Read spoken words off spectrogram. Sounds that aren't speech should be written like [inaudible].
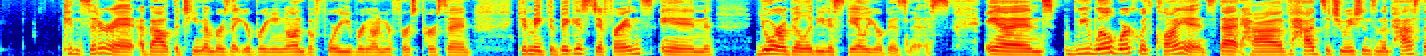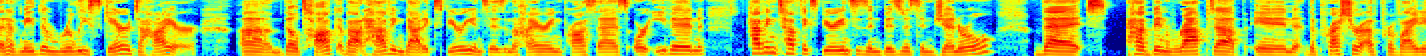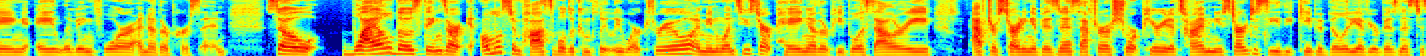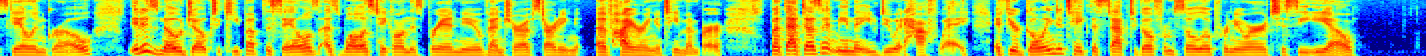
considerate about the team members that you're bringing on before you bring on your first person can make the biggest difference in your ability to scale your business. And we will work with clients that have had situations in the past that have made them really scared to hire. Um, they'll talk about having bad experiences in the hiring process or even having tough experiences in business in general that have been wrapped up in the pressure of providing a living for another person. So while those things are almost impossible to completely work through, I mean, once you start paying other people a salary after starting a business after a short period of time and you start to see the capability of your business to scale and grow, it is no joke to keep up the sales as well as take on this brand new venture of starting, of hiring a team member. But that doesn't mean that you do it halfway. If you're going to take the step to go from solopreneur to CEO,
